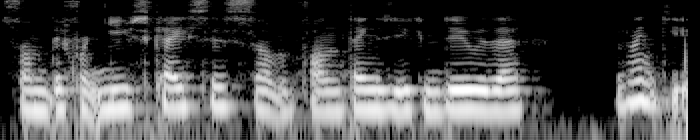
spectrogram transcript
some different use cases, some fun things you can do with it. So thank you.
